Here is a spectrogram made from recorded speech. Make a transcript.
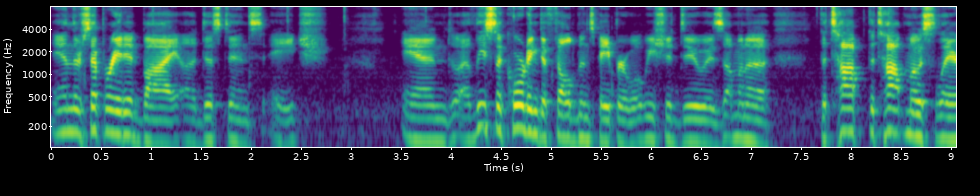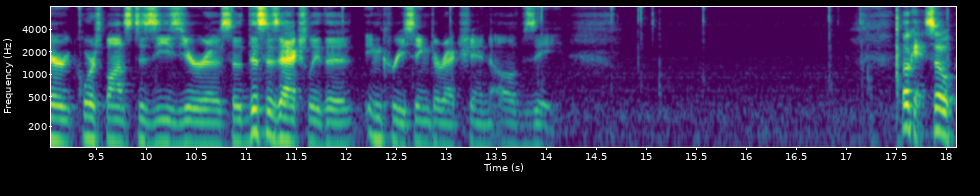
And they're separated by a distance h. And at least according to Feldman's paper, what we should do is I'm going to the top the topmost layer corresponds to z0 so this is actually the increasing direction of z. Okay so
